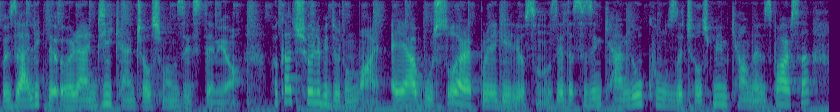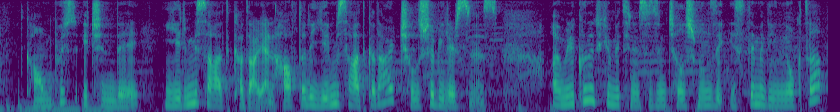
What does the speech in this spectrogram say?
Özellikle öğrenciyken çalışmanızı istemiyor. Fakat şöyle bir durum var. Eğer burslu olarak buraya geliyorsanız ya da sizin kendi okulunuzda çalışma imkanlarınız varsa kampüs içinde 20 saat kadar yani haftada 20 saat kadar çalışabilirsiniz. Amerikan hükümetinin sizin çalışmanızı istemediği nokta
